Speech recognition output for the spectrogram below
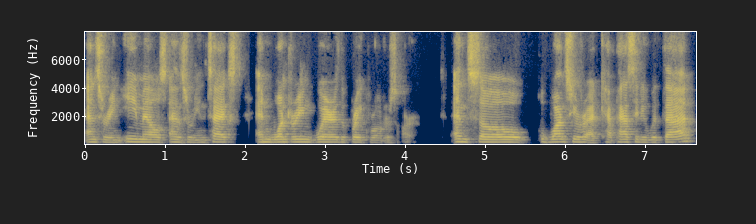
answering emails, answering text, and wondering where the brake rotors are. And so once you're at capacity with that,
